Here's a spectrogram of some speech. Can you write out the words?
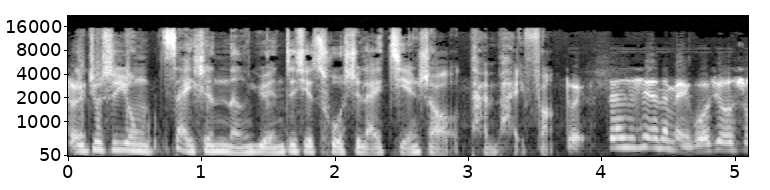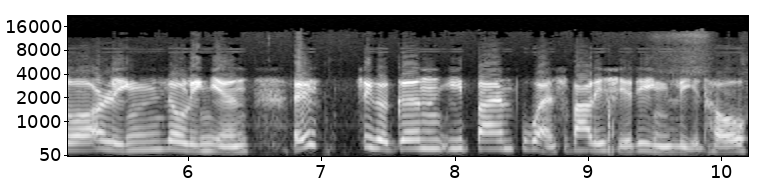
也就是用再生能源这些措施来减少碳排放。对，但是现在的美国就是说二零六零年，哎。这个跟一般不管是巴黎协定里头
